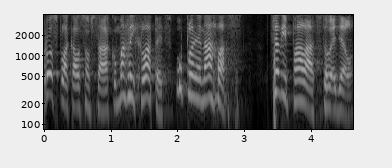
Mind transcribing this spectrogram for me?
Rozplakal som sa ako malý chlapec, úplne nahlas. Celý palác to vedel.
